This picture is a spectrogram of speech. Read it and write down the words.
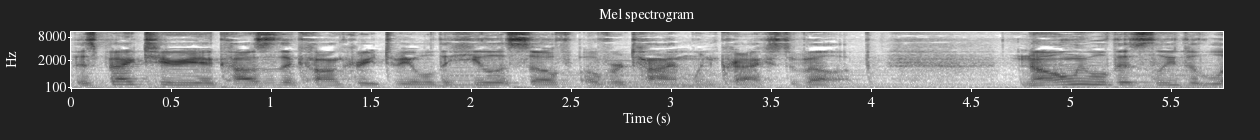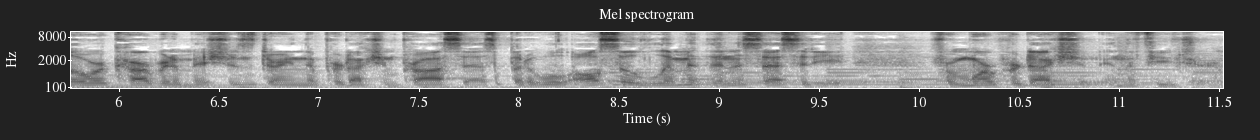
This bacteria causes the concrete to be able to heal itself over time when cracks develop. Not only will this lead to lower carbon emissions during the production process, but it will also limit the necessity for more production in the future.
